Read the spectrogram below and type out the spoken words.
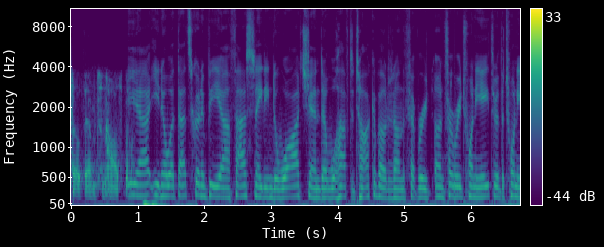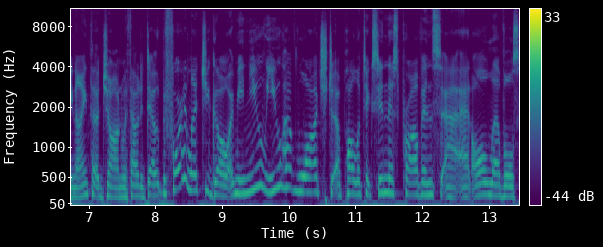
Southampton hospital. Yeah, you know what? That's going to be uh, fascinating to watch, and uh, we'll have to talk about it on the February on February 28th or the 29th, uh, John, without a doubt. Before I let you go, I mean, you you have watched uh, politics in this province uh, at all levels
